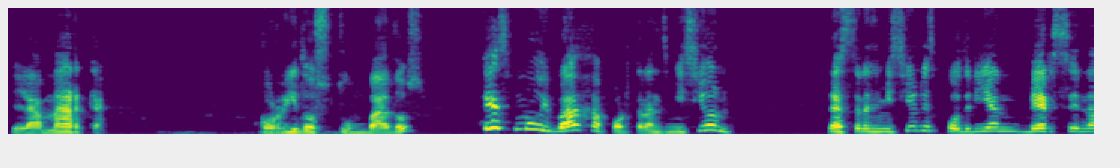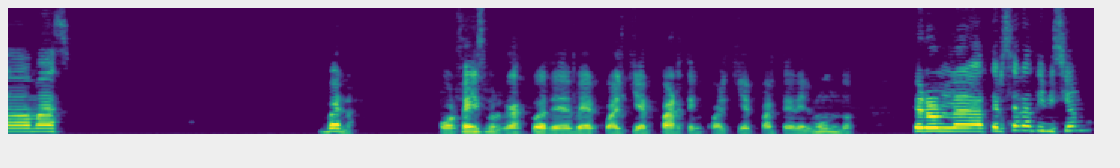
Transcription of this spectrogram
la marca corridos tumbados es muy baja por transmisión. Las transmisiones podrían verse nada más, bueno, por Facebook las puede ver cualquier parte en cualquier parte del mundo, pero la tercera división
